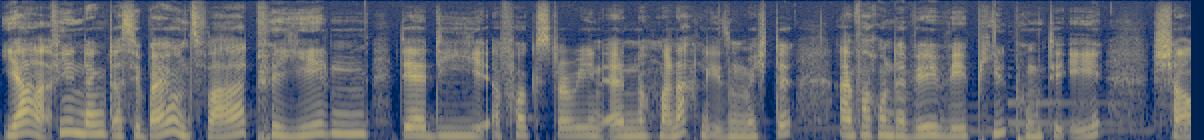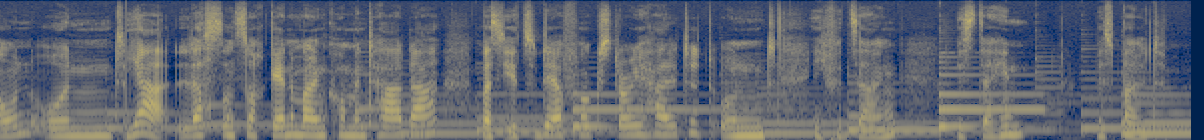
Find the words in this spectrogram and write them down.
Ja, vielen Dank, dass ihr bei uns wart. Für jeden, der die Erfolgsstory äh, nochmal nachlesen möchte, einfach unter www.peel.de schauen und ja, lasst uns doch gerne mal einen Kommentar da, was ihr zu der Erfolgsstory haltet. Und ich würde sagen, bis dahin, bis bald.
